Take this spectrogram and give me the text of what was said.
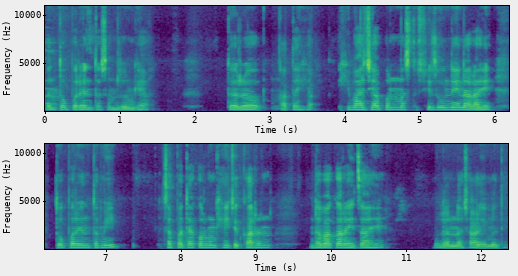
पण तोपर्यंत समजून घ्या. तर आता ह्या ही भाजी आपण मस्त शिजवून देणार आहे. तोपर्यंत मी चपात्या करून घ्यायचे कारण डबा करायचा आहे मुलांना शाळेमध्ये.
